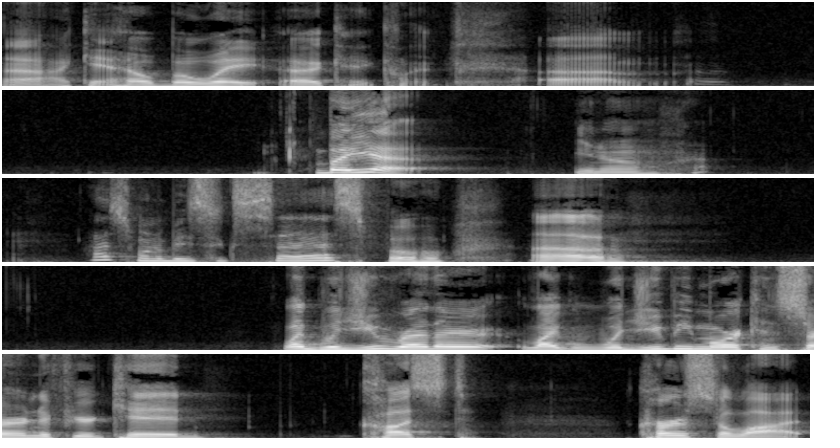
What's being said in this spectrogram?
nah, I can't help but wait. Okay, Clint. Um, but yeah, you know, I just want to be successful. Uh, like, would you rather, like, would you be more concerned if your kid cussed, cursed a lot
